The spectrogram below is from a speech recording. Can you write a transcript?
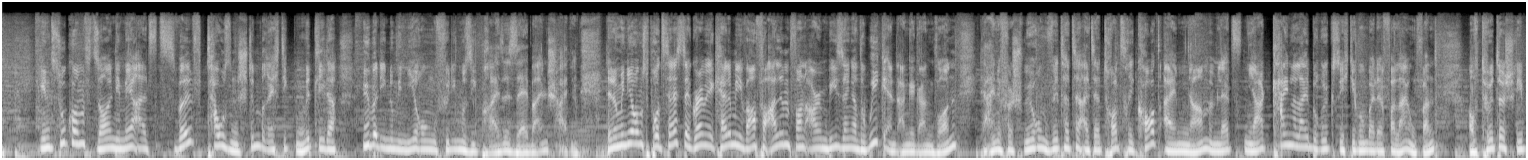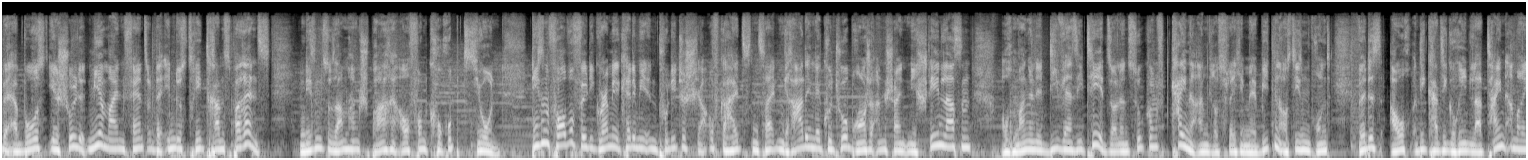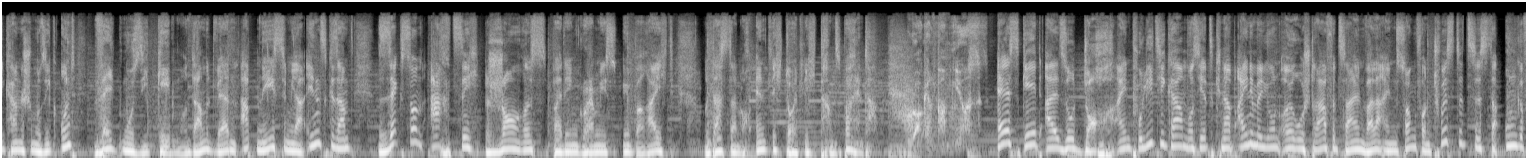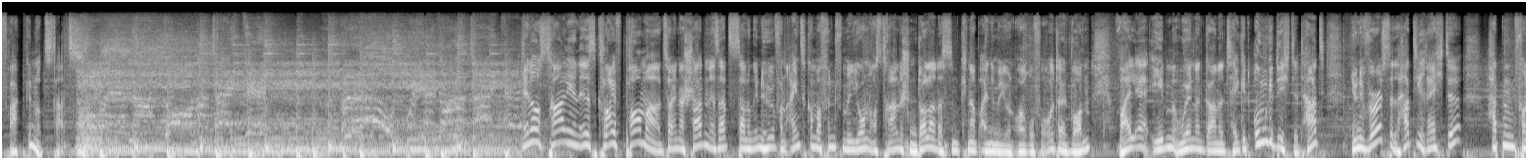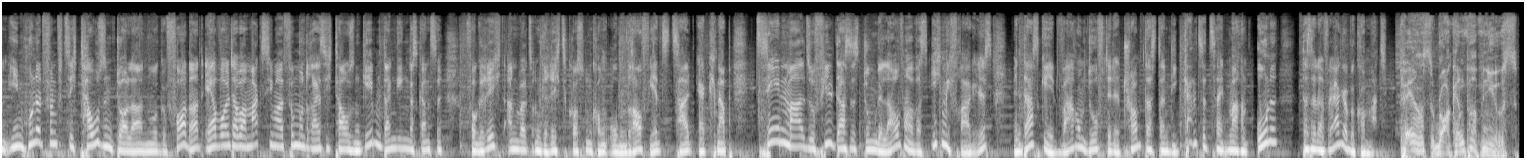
In Zukunft sollen die mehr als 12.000 stimmberechtigten Mitglieder über die Nominierungen für die Musikpreise selber entscheiden. Der Nominierungsprozess der Grammy Academy war vor allem von R&B-Sänger The Weeknd angegangen worden, der eine Verschwörung witterte, als er trotz Rekordeinnahmen im letzten Jahr keinerlei Berücksichtigung bei der Verleihung fand. Auf Twitter schrieb er erbost, ihr schuldet mir, meinen Fans und der Industrie Transparenz. In diesem Zusammenhang sprach er auch von Korruption. Diesen Vorwurf will die Grammy Academy in politisch ja aufgeheizten Zeiten gerade in der Kulturbranche anscheinend anscheinend nicht stehen lassen. Auch mangelnde Diversität soll in Zukunft keine Angriffsfläche mehr bieten. Aus diesem Grund wird es auch die Kategorien lateinamerikanische Musik und Weltmusik geben. Und damit werden ab nächstem Jahr insgesamt 86 Genres bei den Grammys überreicht. Und das dann auch endlich deutlich transparenter. Rock'n'Pop News. Es geht also doch. Ein Politiker muss jetzt knapp eine Million Euro Strafe zahlen, weil er einen Song von Twisted Sister ungefragt genutzt hat. In Australien ist Clive Palmer zu einer Schadenersatzzahlung in Höhe von 1,5 Millionen australischen Dollar, das sind knapp eine Million Euro, verurteilt worden, weil er eben We're Not Gonna Take It umgedichtet hat. Universal hat die Rechte, hatten von ihm 150.000 Dollar nur gefordert. Er wollte aber maximal 35.000 geben. Dann ging das Ganze vor Gericht. Anwalts- und Gerichtskosten kommen obendrauf. Jetzt zahlt er knapp zehnmal so viel. Das ist dumm gelaufen. Aber was ich mich frage ist, wenn das geht, warum durfte der Trump das dann die ganze Zeit machen, ohne dass er dafür Ärger bekommen hat? Pairs Rock and Pop News.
